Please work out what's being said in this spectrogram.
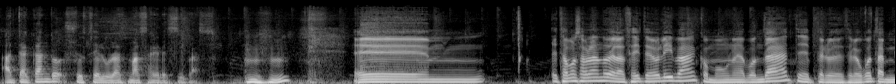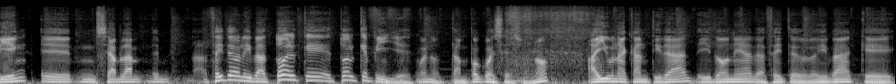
atacando sus células más agresivas. Estamos hablando del aceite de oliva como una bondad, eh, pero desde luego también eh, se habla de aceite de oliva, todo el que todo el que pille. Bueno, tampoco es eso, ¿no? Hay una cantidad idónea de aceite de oliva que,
